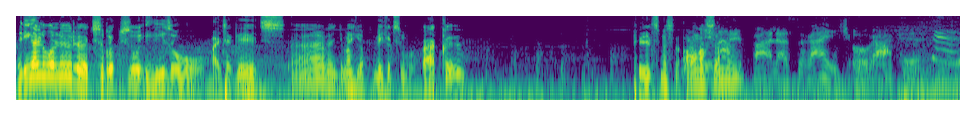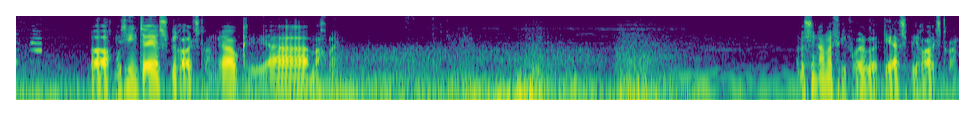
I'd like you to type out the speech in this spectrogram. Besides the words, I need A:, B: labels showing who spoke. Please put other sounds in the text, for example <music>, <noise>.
A: Ligalolöle, zurück zu ESO. Weiter geht's. Äh, wir sind immer hier auf dem Weg jetzt zum Orakel. Pilz müssen wir auch noch sammeln. Ach, muss ich hinterher Spiralstrang. Ja, okay. Ja, machen wir. Habe ich den Namen für die Folge. Der Spiralstrang.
